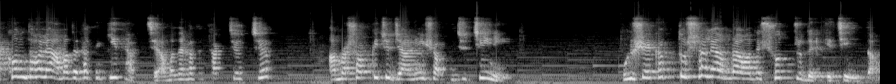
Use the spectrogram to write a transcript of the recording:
এখন তাহলে আমাদের হাতে কি থাকছে? আমাদের হাতে থাকছে হচ্ছে, আমরা সবকিছু জানি, সবকিছু চিনি। উনিশশো একাত্তর সালে আমরা আমাদের শত্রুদেরকে চিনতাম,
